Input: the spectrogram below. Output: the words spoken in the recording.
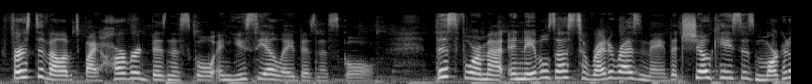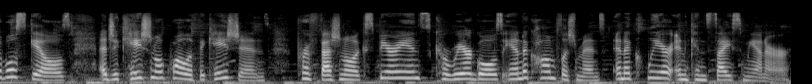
first developed by Harvard Business School and UCLA Business School. This format enables us to write a resume that showcases marketable skills, educational qualifications, professional experience, career goals, and accomplishments in a clear and concise manner.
